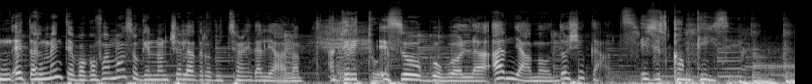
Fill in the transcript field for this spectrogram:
Mm, è talmente poco famoso che non c'è la traduzione italiana. Addirittura. E su Google andiamo, Dojo Cats. This is come easy.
